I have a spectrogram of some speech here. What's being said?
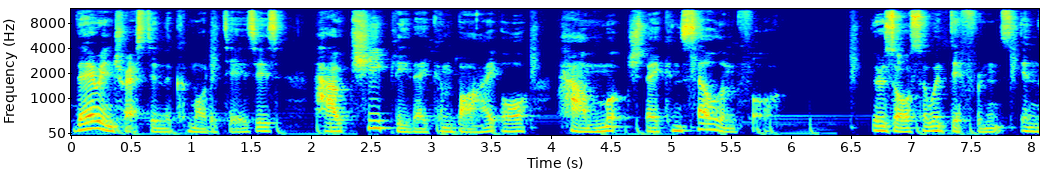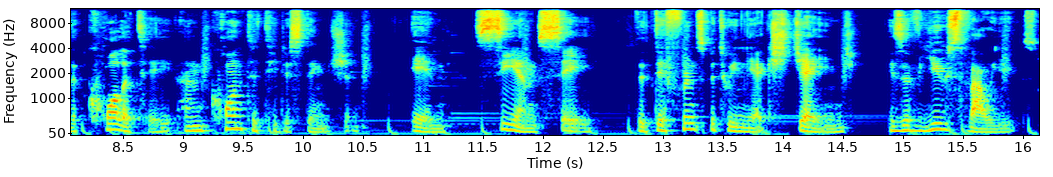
their interest in the commodities is how cheaply they can buy or how much they can sell them for. There's also a difference in the quality and quantity distinction. In CMC, the difference between the exchange is of use values.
